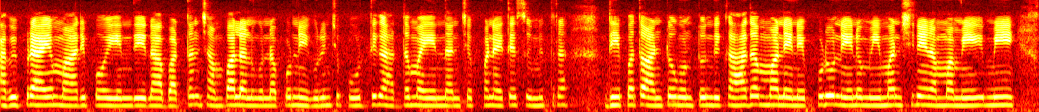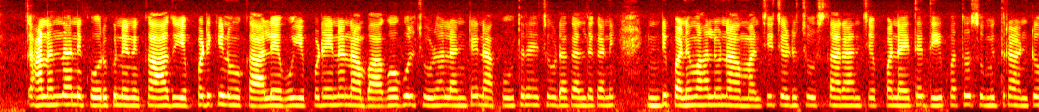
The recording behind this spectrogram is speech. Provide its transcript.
అభిప్రాయం మారిపోయింది. నా భర్తను చంపాలనుకున్నప్పుడు నీ గురించి పూర్తిగా అర్థమయ్యిందని చెప్పని అయితే సుమిత్ర దీపతో అంటూ ఉంటుంది. కాదమ్మా నేను ఎప్పుడు నేను మీ మనిషినేనమ్మా. మీ మీ ఆనందాన్ని కోరుకునేది కాదు. ఎప్పటికీ నువ్వు కాలేవు. ఎప్పుడైనా నా బాగోగులు చూడాలంటే నా కూతురే చూడగలదు కానీ ఇంటి పని వాళ్ళు నా మంచి చెడు చూస్తారా అని చెప్పని అయితే దీపతో సుమిత్ర అంటూ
